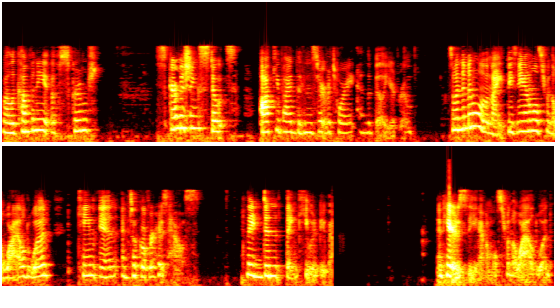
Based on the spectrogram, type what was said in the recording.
while a company of skirmish, skirmishing stoats occupied the conservatory and the billiard room. So in the middle of the night, these animals from the wild wood came in and took over his house. They didn't think he would be back. And here's the animals from the wild wood.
